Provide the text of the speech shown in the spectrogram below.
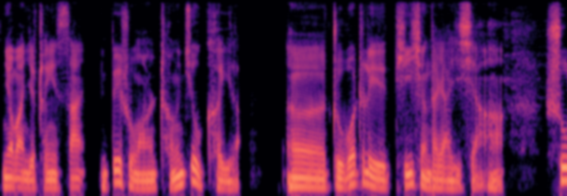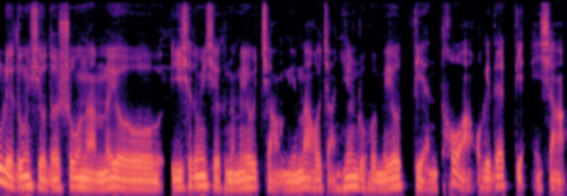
你要不然你就乘以三，你倍数往上乘就可以了。呃，主播这里提醒大家一下啊，书里的东西有的时候呢，没有一些东西可能没有讲明白或讲清楚，或没有点透啊，我给大家点一下。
